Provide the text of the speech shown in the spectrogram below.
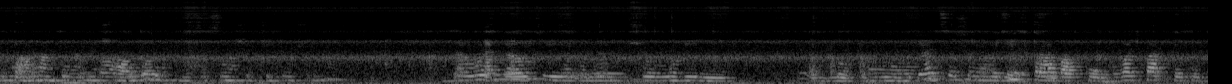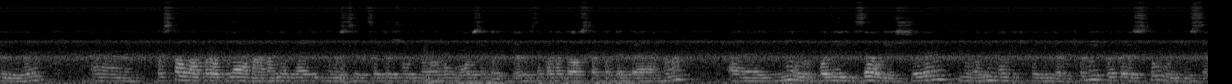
немає звісно, багато. не. Це все наше гроші. Так, а оці, е, що мобільні блоки, це що не Їх треба вкупувати, картки купили. Е, Постала проблема, вони не відносяться до жодного законодавства по ДБН. Е, Ну, вони їх залишили, ну вони не відповідають. Вони їх використовують усе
